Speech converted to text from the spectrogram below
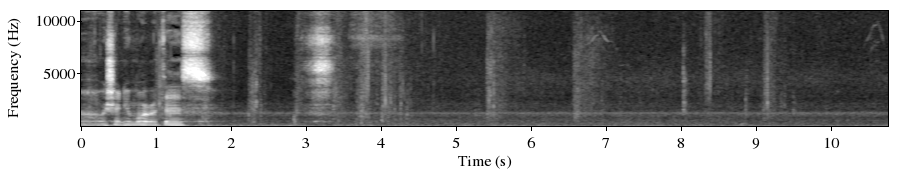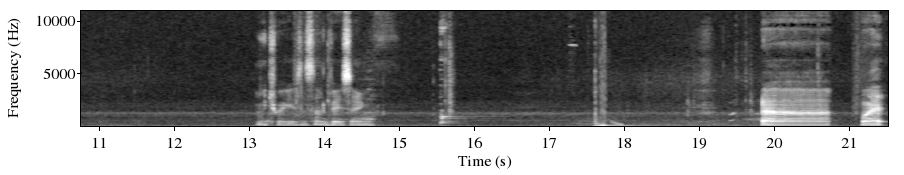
Oh, I wish I knew more about this. Which way is the sun facing? Uh, what?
